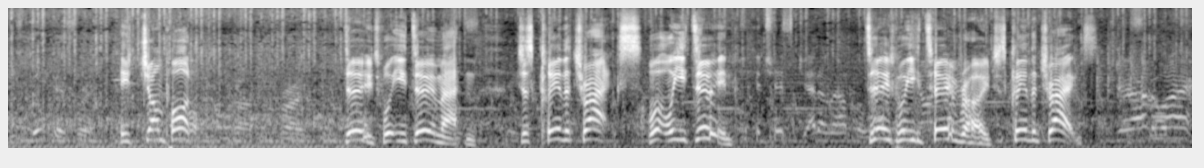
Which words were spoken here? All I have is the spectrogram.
He's built different. He's jump on. Oh, bro. Dude, what are you doing, man? Just clear the tracks. What, what are you doing? Just get him out Dude, what are you doing, bro? Just clear the tracks. Get out of the way.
